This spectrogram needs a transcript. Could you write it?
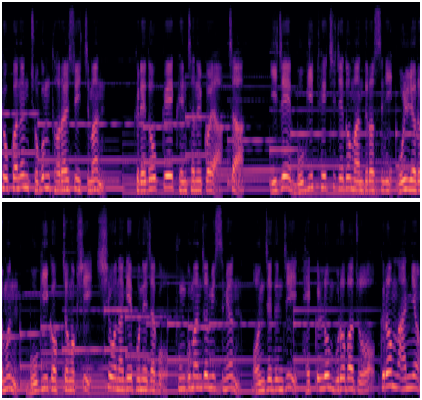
효과는 조금 덜할 수 있지만 그래도 꽤 괜찮을 거야. 자, 이제 모기 퇴치제도 만들었으니 올여름은 모기 걱정 없이 시원하게 보내자고. 궁금한 점 있으면 언제든지 댓글로 물어봐줘. 그럼 안녕.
